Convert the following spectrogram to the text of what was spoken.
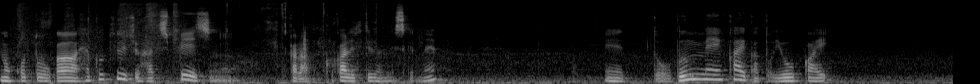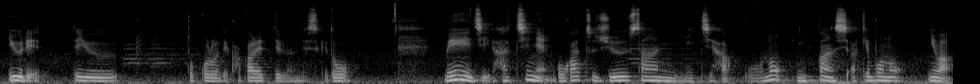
のことが198ページにから書かれてるんですけどね。えっ、と文明開化と妖怪幽霊っていうところで書かれてるんですけど明治8年5月13日発行の日刊誌「あけぼの」には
